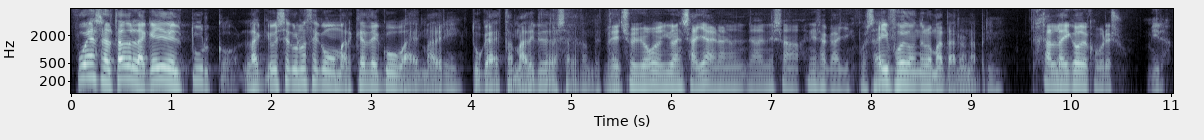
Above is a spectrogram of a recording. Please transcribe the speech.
fue asaltado en la calle del Turco, la que hoy se conoce como Marqués de Cuba, en Madrid. Tú que estás en Madrid debes saber dónde está. De hecho, yo iba a ensayar en, en esa, en esa calle. Pues ahí fue donde lo mataron a Prim. Está el laico del Congreso. Mira.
